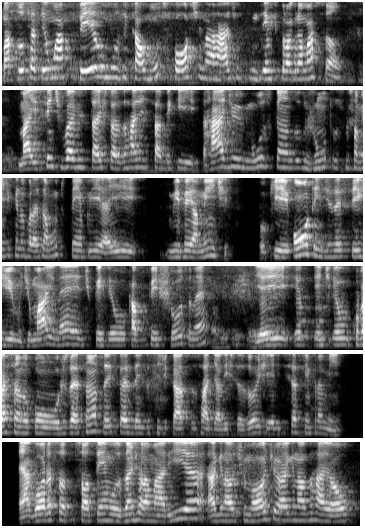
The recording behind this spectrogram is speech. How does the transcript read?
passou-se a ter um apelo musical muito forte na rádio em termos de programação. Mas se a gente vai visitar a história do rádio, a gente sabe que rádio e música andam juntos, principalmente aqui no Brasil, há muito tempo. E aí me veio à mente o que ontem, 16 de, de maio, né, a gente perdeu o Cabo Peixoto, né? Peixoto, e aí eu, eu, conversando com o José Santos, ex-presidente do Sindicato dos Radialistas hoje, ele disse assim para mim: é, agora só, só temos Ângela Maria, Agnaldo Timóteo e Agnaldo Raiol,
